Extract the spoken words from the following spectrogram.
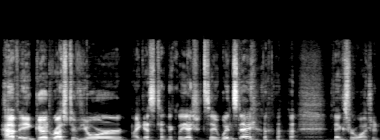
Have a good rest of your, I guess technically I should say Wednesday. Thanks for watching.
